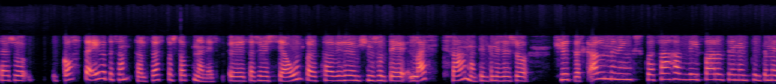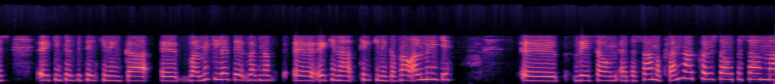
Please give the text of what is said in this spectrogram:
það er svo gott að eiga þetta samtal þörst á stopnarnir þar sem við sjáum bara hvað við höfum svona svolítið lært saman til dæmis eins og hlutverk almennings, hvað það hafði í faraldrinum til dæmis aukinfjöldi tilkynninga uh, var miklu leiti vegna uh, aukina tilkynninga frá almenningi. Uh, við sáum þetta sama hvenna hvað við sáum þetta sama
